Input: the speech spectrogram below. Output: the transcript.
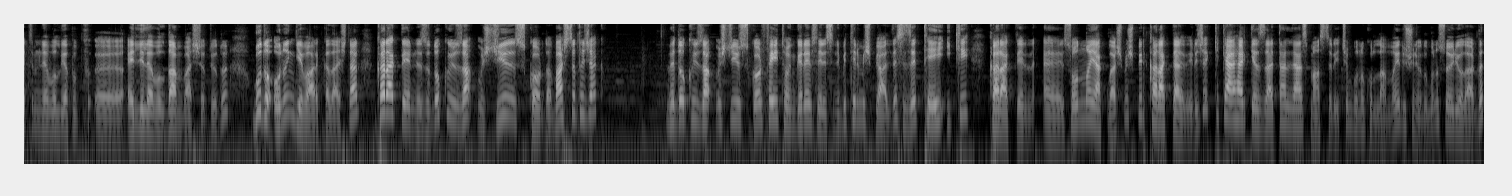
item level yapıp e, 50 level'dan başlatıyordu. Bu da onun gibi arkadaşlar. Karakterinizi 960 G score'da başlatacak ve 960 G score Phaeton görev serisini bitirmiş bir halde size T2 karakterin e, sonuna yaklaşmış bir karakter verecek ki herkes zaten Lancemaster için bunu kullanmayı düşünüyordu. Bunu söylüyorlardı.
